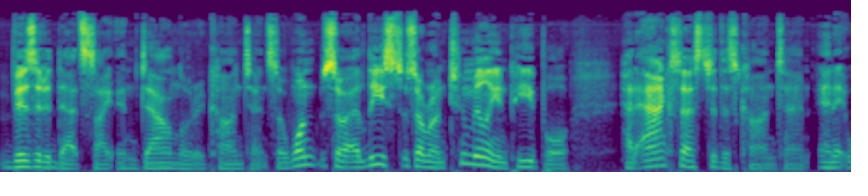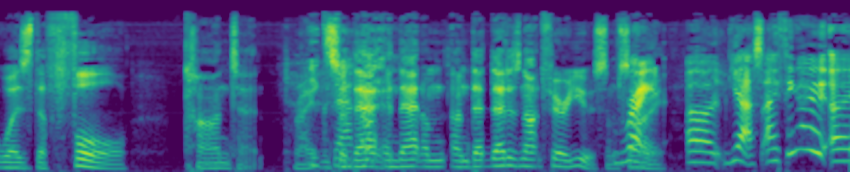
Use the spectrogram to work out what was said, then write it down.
visited that site and downloaded content so one so at least so around 2 million people had access to this content and it was the full content right And so that and that um, um, that that is not fair use i'm sorry Right. Uh, yes, I think I, I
